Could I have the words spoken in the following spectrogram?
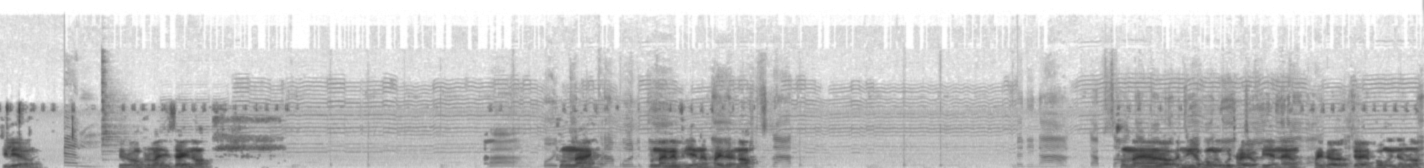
ကြည့်လိုက်အောင်ကျွန်တော်ပထမရှိစိုက်နော် คุณนายคุณนายในพีเอ็นไฟเดอร์เนาะคุณนายเราเนี่ยพวกมึงกูทายเอาพีเอ็นไฟเดอร์จะพวกมึงเนาะ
